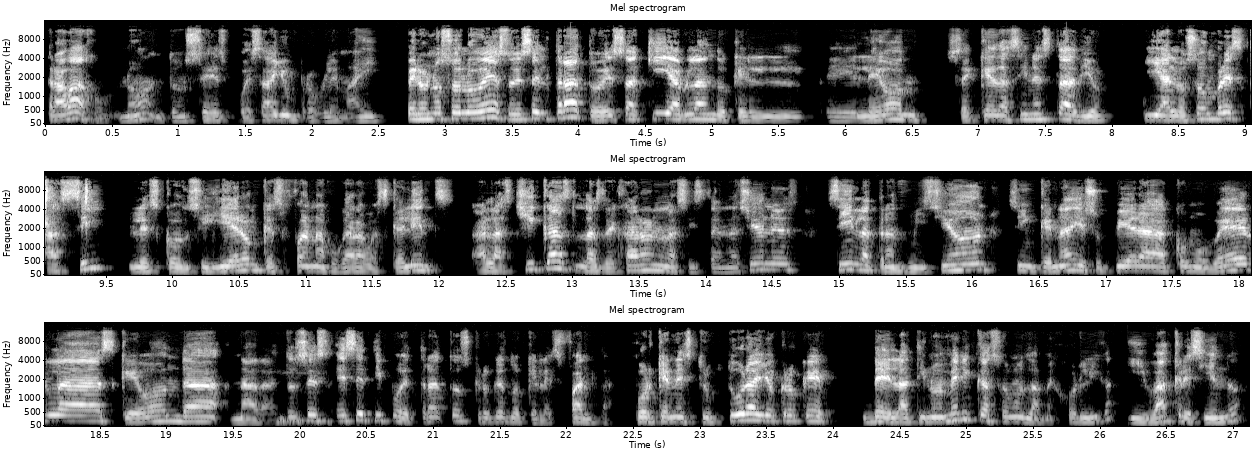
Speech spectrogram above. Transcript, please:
trabajo, ¿no? Entonces, pues hay un problema ahí. Pero no solo eso, es el trato, es aquí hablando que el eh, León se queda sin estadio y a los hombres así les consiguieron que se fueran a jugar a Aguascalientes. A las chicas las dejaron en las instalaciones sin la transmisión, sin que nadie supiera cómo verlas, qué onda, nada. Entonces, ese tipo de tratos creo que es lo que les falta, porque en estructura yo creo que de Latinoamérica somos la mejor liga y va creciendo,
